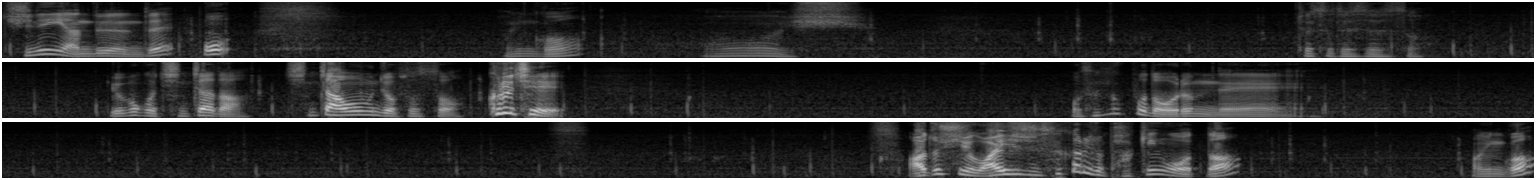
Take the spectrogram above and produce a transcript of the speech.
진행이 안 되는데? 어? 아닌가? 아이씨. 됐어, 됐어, 됐어. 요번 거 진짜다. 진짜 아무 문제 없었어. 그렇지. 어 생각보다 어렵네. 아저씨 와이셔츠 색깔이 좀 바뀐 것 같다? 아닌가?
